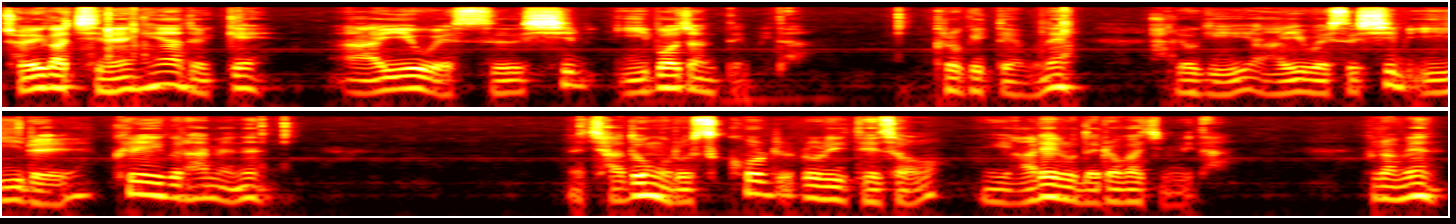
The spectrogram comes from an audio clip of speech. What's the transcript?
저희가 진행해야 될 게 iOS 12 버전 때입니다. 그렇기 때문에 여기 iOS 12를 클릭을 하면은 자동으로 스크롤이 돼서 아래로 내려가집니다. 그러면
